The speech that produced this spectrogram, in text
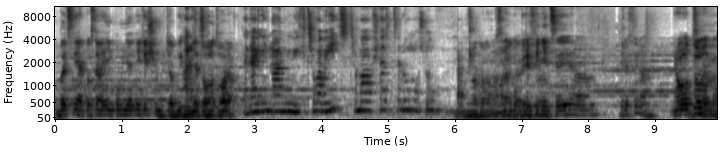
obecně jako se na něj poměrně těším. Chtěl bych Ale vidět toho tvora. Teda jí nám jich třeba víc, třeba 6, 7, 8. No to nám No, asi nebo nebude. Griffinici a Griffina. Jo, to, to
